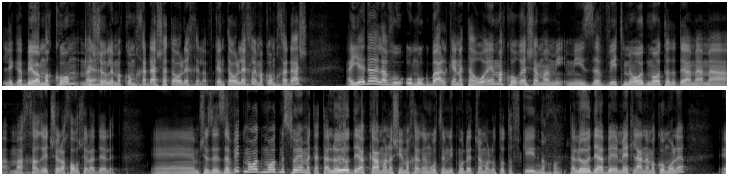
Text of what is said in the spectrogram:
לגבי המקום, כן. מאשר למקום חדש שאתה הולך אליו. כן, אתה הולך למקום חדש, הידע עליו הוא, הוא מוגבל, כן? אתה רואה מה קורה שם מזווית מאוד מאוד, אתה יודע, מה, מה, מהחרית של החור של הדלת. אה, שזה זווית מאוד מאוד מסוימת, אתה לא יודע כמה אנשים אחרים רוצים להתמודד שם על אותו תפקיד, נכון. אתה לא יודע באמת לאן המקום עולה. אה,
